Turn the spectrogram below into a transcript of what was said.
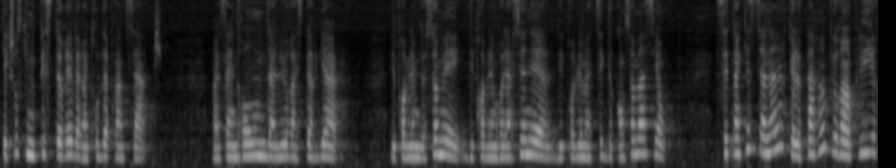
quelque chose qui nous pisterait vers un trouble d'apprentissage, un syndrome d'allure Asperger, des problèmes de sommeil, des problèmes relationnels, des problématiques de consommation. C'est un questionnaire que le parent peut remplir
